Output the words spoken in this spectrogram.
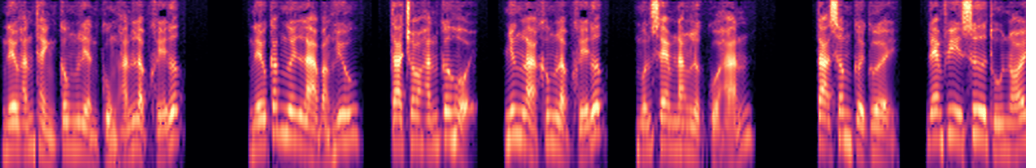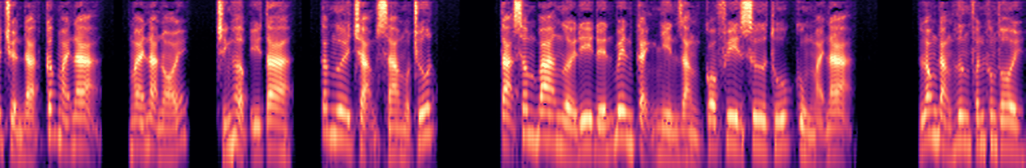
nếu hắn thành công liền cùng hắn lập khế ước. Nếu các ngươi là bằng hữu, ta cho hắn cơ hội, nhưng là không lập khế ước, muốn xem năng lực của hắn. Tạ sâm cười cười, đem phi sư thú nói chuyển đạt cấp mại nạ, mại nạ nói, chính hợp ý ta, các ngươi chạm xa một chút. Tạ sâm ba người đi đến bên cạnh nhìn rằng có phi sư thú cùng mại nạ. Long đằng hưng phấn không thôi,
